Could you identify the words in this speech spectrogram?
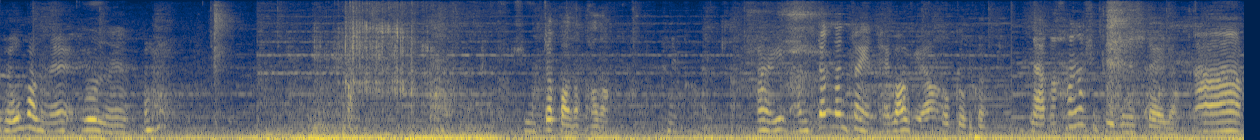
야 이거 배고팠네. 그러네. 진짜 바삭하다. 아 이게 단짠단짠이 대박이야. 오케이 오케이. 나 약간 하나씩 조지는 스타일이야. 아.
